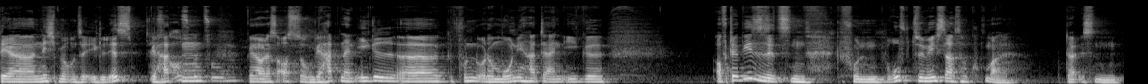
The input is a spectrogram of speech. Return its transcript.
der nicht mehr unser Igel ist. Wir ist hatten ausgezogen. genau das ausgezogen. Wir hatten einen Igel äh, gefunden oder Moni hatte einen Igel auf der Wiese sitzen gefunden. Ruft zu mich, sagt, guck mal, da ist ein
